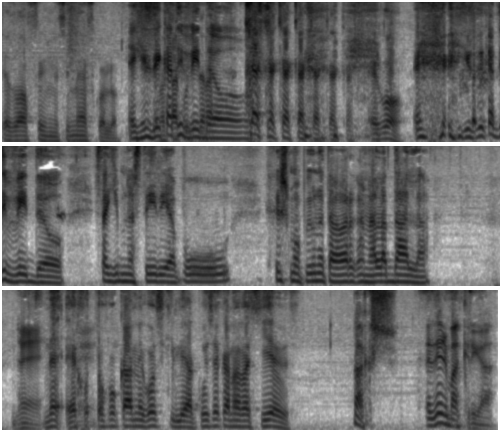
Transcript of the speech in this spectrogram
και το αφήνεις. Είναι εύκολο. Έχεις δει Μετά κάτι ακούγεται ένα βίντεο; κα, κα, κα, κα, κα, κα. Εγώ. Έχεις δει κάτι βίντεο στα γυμναστήρια που χρησιμοποιούν τα όργανα λαντάλα; Ναι. ναι, έχω, το έχω κάνει εγώ σκυλιακούς, έκανα ραχιαίους. Εντάξει. Ε, δεν είναι μακριά.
